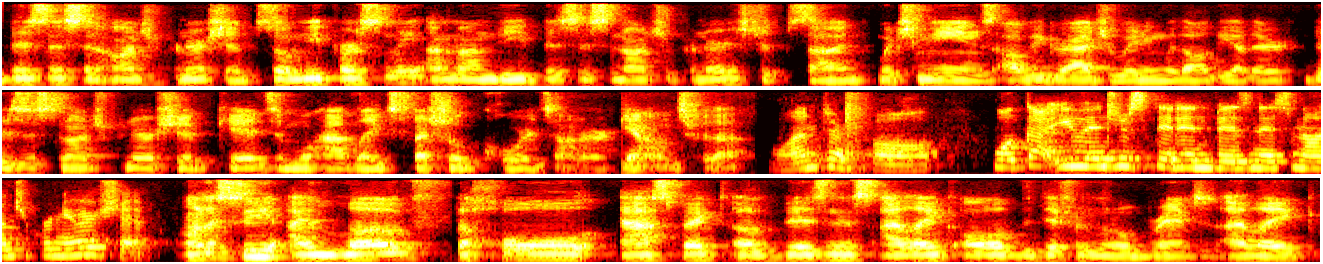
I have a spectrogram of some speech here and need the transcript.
business and entrepreneurship. So, me personally, I'm on the business and entrepreneurship side, which means I'll be graduating with all the other business and entrepreneurship kids, and we'll have like special cords on our gowns for that. Wonderful. What got you interested in business and entrepreneurship? Honestly, I love the whole aspect of business. I like all of the different little branches. I like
